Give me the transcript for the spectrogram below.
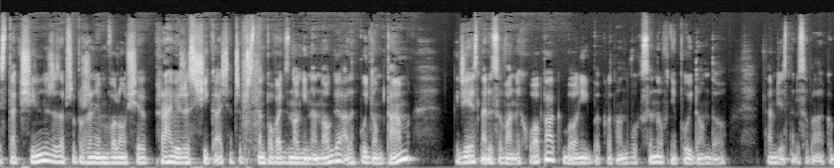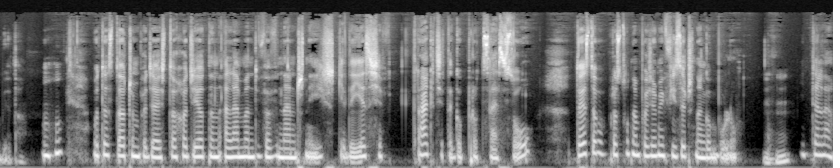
jest tak silny, że za przeproszeniem wolą się prawie że zsikać, znaczy przystępować z nogi na nogę, ale pójdą tam, gdzie jest narysowany chłopak, bo oni, bo mam dwóch synów, nie pójdą do tam, gdzie jest narysowana kobieta. Mhm. Bo to jest to, o czym powiedziałeś, to chodzi o ten element wewnętrzny, iż kiedy jest się w trakcie tego procesu, to jest to po prostu na poziomie fizycznego bólu. Mhm. I tyle.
